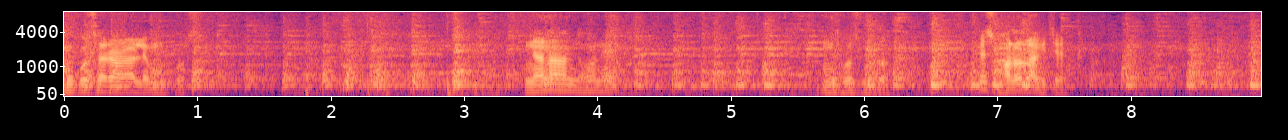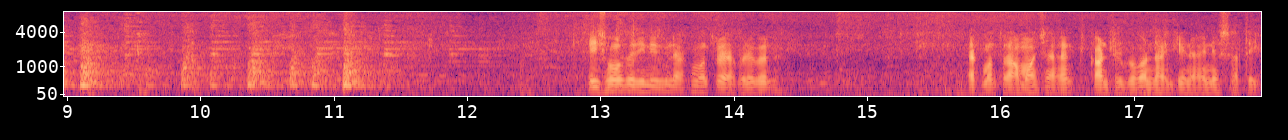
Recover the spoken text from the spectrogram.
মুখোশের আড়ালে মুখোশ। নানান ধরনের মুখোশগুলো বেশ ভালো লাগছে। এই সমস্ত জিনিসগুলো একমাত্র অ্যাভেলেবেল একমাত্র আমার চ্যানেল কান্ট্রি ব্লগার নাইনটি নাইনের সাথেই।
